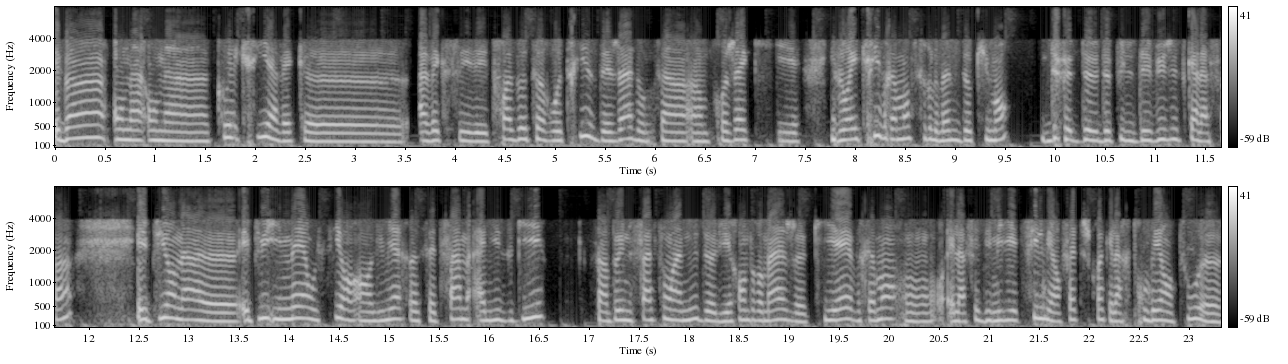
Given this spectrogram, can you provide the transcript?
Eh ben, on a on a coécrit avec euh, avec ces trois auteurs autrices déjà, donc c'est un, un projet qui ils ont écrit vraiment sur le même document de, de- depuis le début jusqu'à la fin. Et puis on a euh, et puis il met aussi en, en lumière cette femme Alice Guy. C'est un peu une façon à nous de lui rendre hommage, qui est vraiment. on- elle a fait des milliers de films et en fait, je crois qu'elle a retrouvé en tout. euh,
